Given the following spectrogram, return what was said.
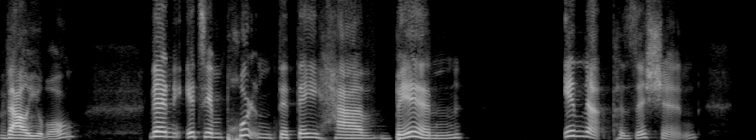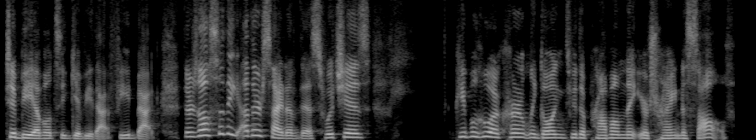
valuable, then it's important that they have been in that position to be able to give you that feedback. There's also the other side of this, which is people who are currently going through the problem that you're trying to solve.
